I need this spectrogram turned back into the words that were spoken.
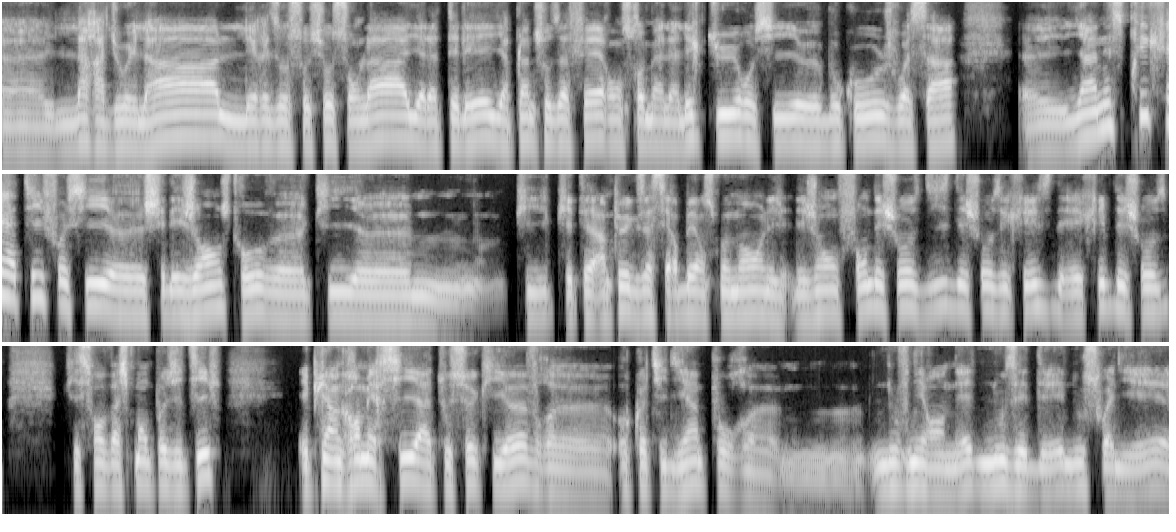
Euh, la radio est là, les réseaux sociaux sont là, il y a la télé, il y a plein de choses à faire. On se remet à la lecture aussi euh, beaucoup, je vois ça. Euh, il y a un esprit créatif aussi chez les gens, je trouve, qui, qui, était un peu exacerbé en ce moment. Les, gens font des choses, disent des choses, écrivent, des choses qui sont vachement positifs. Et puis un grand merci à tous ceux qui œuvrent au quotidien pour nous venir en aide, nous aider, nous soigner.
